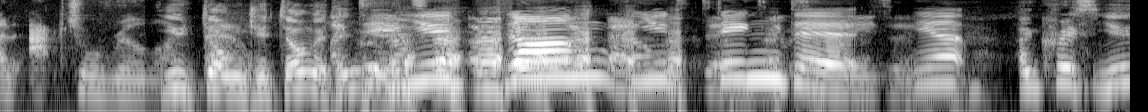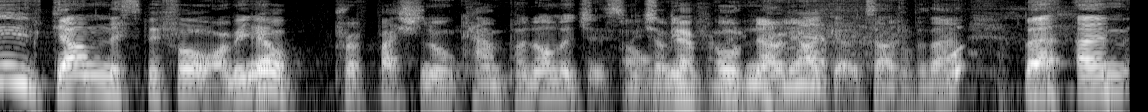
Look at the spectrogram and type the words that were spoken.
an actual real life. You donged your donger, didn't did. you? You dong, you dinged. dinged It it. amazing. Yep. And Chris, you've done this before. I mean, Yeah. you're a professional campanologist, which Oh, I mean, definitely. ordinarily I'd get a title for that. But um,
